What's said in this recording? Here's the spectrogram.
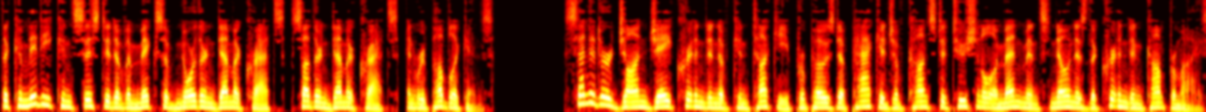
The committee consisted of a mix of Northern Democrats, Southern Democrats, and Republicans. Senator John J. Crittenden of Kentucky proposed a package of constitutional amendments known as the Crittenden Compromise.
